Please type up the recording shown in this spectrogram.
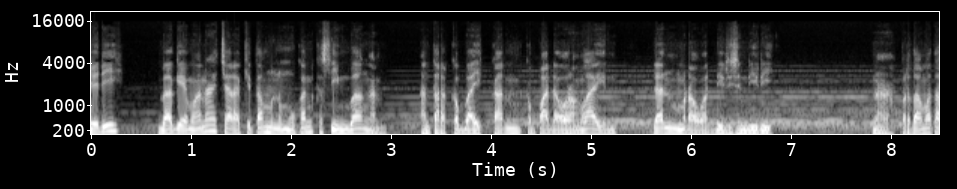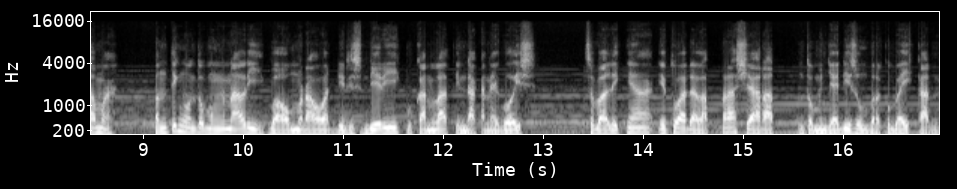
Jadi, bagaimana cara kita menemukan keseimbangan antara kebaikan kepada orang lain dan merawat diri sendiri? Nah, pertama-tama, Penting untuk mengenali bahwa merawat diri sendiri bukanlah tindakan egois. Sebaliknya, itu adalah prasyarat untuk menjadi sumber kebaikan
